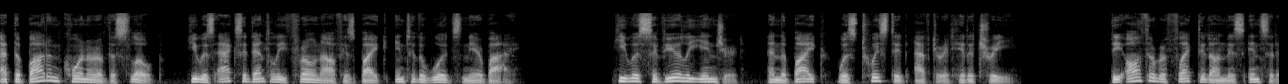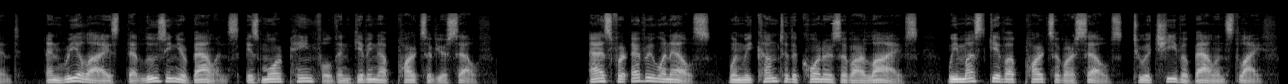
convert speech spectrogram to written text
At the bottom corner of the slope, he was accidentally thrown off his bike into the woods nearby. He was severely injured, and the bike was twisted after it hit a tree. The author reflected on this incident, and realized that losing your balance is more painful than giving up parts of yourself. As for everyone else, when we come to the corners of our lives, we must give up parts of ourselves to achieve a balanced life.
